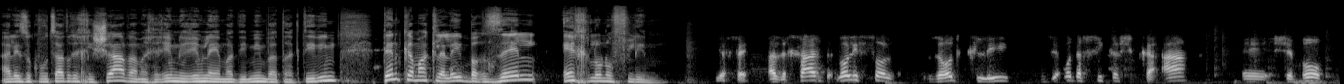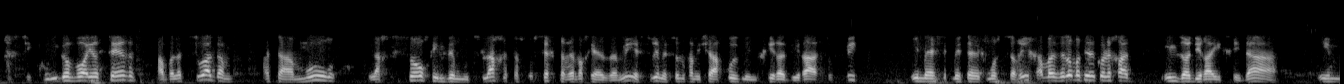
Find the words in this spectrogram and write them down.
על איזו קבוצת רכישה, והמחירים נראים להם מדהימים ואטרקטיביים. תן כמה כללי ברזל, איך לא נופלים. יפה. אז אחד, לא לפסול. זה עוד כלי, זה עוד אפיק השקעה, אה, שבו הסיכון גבוה יותר, אבל התשואה גם, אתה אמור לחסוך, אם זה מוצלח, אתה חוסך את הרווח היזמי, 20-25% ממחיר הדירה הסופית, אם העסק מתנהל כמו שצריך, אבל זה לא מתאים לכל אחד. אם זו הדירה היחידה, אם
